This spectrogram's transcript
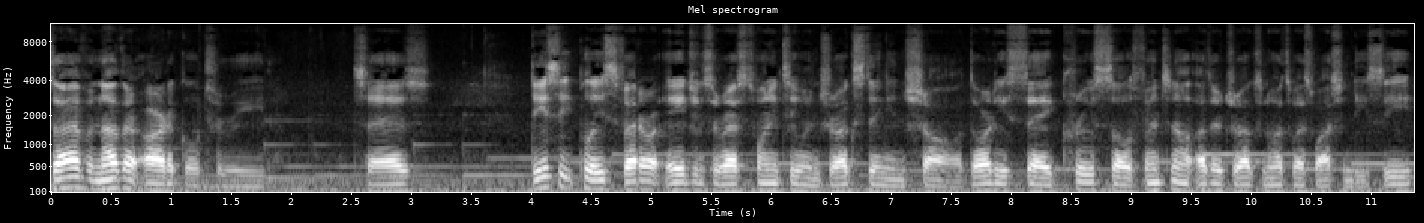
So I have another article to read. It says DC police federal agents arrest 22 in drug sting in Shaw. Authorities say crews sold fentanyl, other drugs in Northwest Washington, D.C.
